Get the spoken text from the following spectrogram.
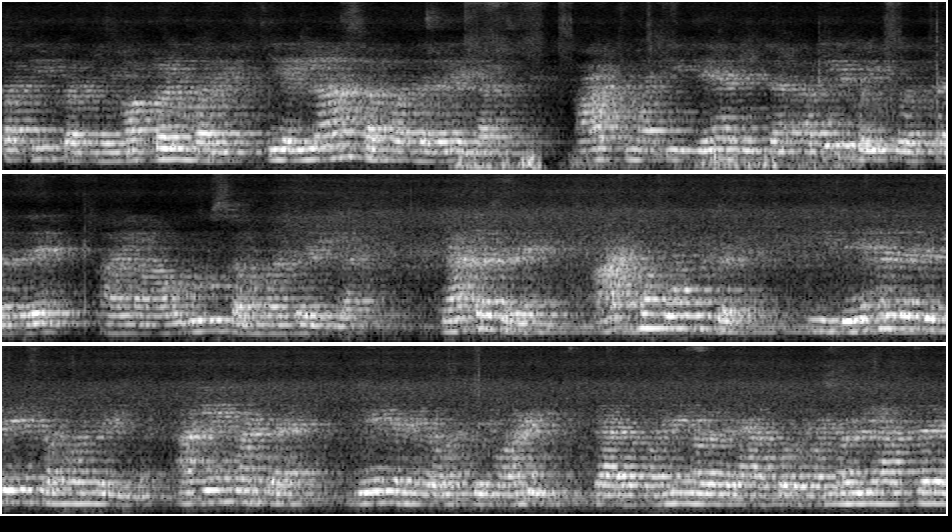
ಪತಿ, ಪತ್ನಿ, ಮಕ್ಕಳು, ಮರಿ, ಈ ಎಲ್ಲ ಸಂಬಂಧಗಳಿಲ್ಲ ಆತ್ಮ ಈ ದೇಹದಿಂದ ಅಗಲಿ ಬಯಸು ಅಂತಂದ್ರೆ ಆ ಯಾವುದೂ ಸಂಬಂಧ ಇಲ್ಲ. ಯಾಕಂದ್ರೆ ಆತ್ಮ ಹೋಗ್ಬಿಟ್ಟರೆ ಈ ದೇಹದ ಜೊತೆಗೆ ಸಂಬಂಧ ಇಲ್ಲ. ಹಾಗೇನ್ ಮಾಡ್ತಾರೆ? ಬೇಗನೆ ವ್ಯವಸ್ಥೆ ಮಾಡಿ ಯಾರ ಮಣ್ಣಿನೊಳಗಡೆ ಹಾಕೋರು ಮಣ್ಣೊಳಗೆ ಹಾಕ್ತಾರೆ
